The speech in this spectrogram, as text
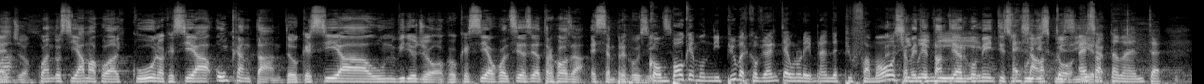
ama, peggio. quando si ama qualcuno, che sia un cantante o che sia un videogioco, che sia qualsiasi altra cosa, è sempre così. Con insomma. Pokémon di più, perché ovviamente è uno dei brand più famosi. Beh, avete quindi- tanti argomenti su cui esatto, disquisire. Esattamente.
